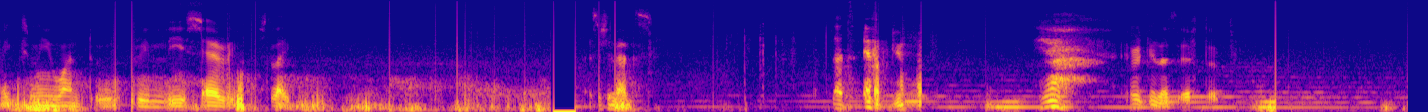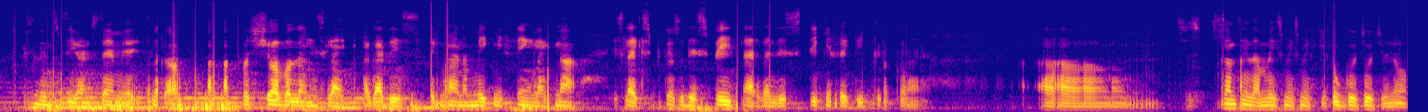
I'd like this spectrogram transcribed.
makes me want to release everything. It's like, especially that's that's effed up. Yeah, everything that's effed up you understand me? It's like a, a, a shovel and it's like I got this like trying to make me think like nah. It's like because of the spade that and this stick effect um something that makes makes me feel good, you know.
